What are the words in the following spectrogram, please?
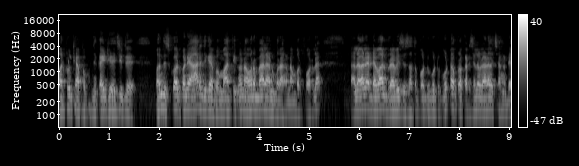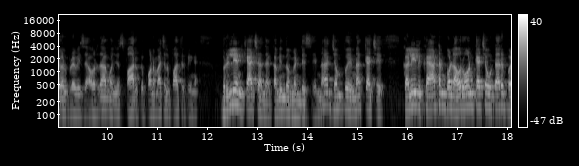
பர்பிள் கேப்பை கொஞ்சம் கைட்டி வச்சுட்டு வந்து ஸ்கோர் பண்ணி ஆரஞ்சு கேப்பை மாற்றிக்கோன்னு அவரை மேலே அனுப்புகிறாங்க நம்பர் ஃபோரில் நல்ல வேலை டெவால் பிரவிஸ் சத்தம் போட்டு போட்டு போட்டு அப்புறம் கடைசியில் விளையாட வச்சாங்க டெவல் பிரவிஸ் அவர் தான் கொஞ்சம் ஸ்பார்க்கு போன மேட்ச்சில் பார்த்துருப்பீங்க. பிரில்லியன்ட் கேட்ச் அந்த கமிந்தோ மெண்டிஸ் என்ன ஜம்ப்பு என்ன கேட்ச் கலீல் கேட்டன் போல்ட் அவர் ஓன் கேட்சை விட்டாரு. இப்போ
